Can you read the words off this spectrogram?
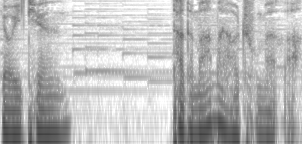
有一天，他的妈妈要出门了，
